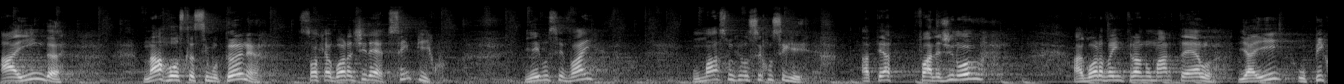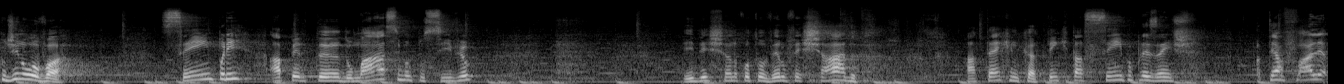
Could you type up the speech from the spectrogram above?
ainda na rosca simultânea, só que agora direto, sem pico. E aí você vai o máximo que você conseguir. Até a falha de novo. Agora vai entrar no martelo. E aí o pico de novo, ó. Sempre apertando o máximo possível e deixando o cotovelo fechado. A técnica tem que estar sempre presente. Até a falha.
